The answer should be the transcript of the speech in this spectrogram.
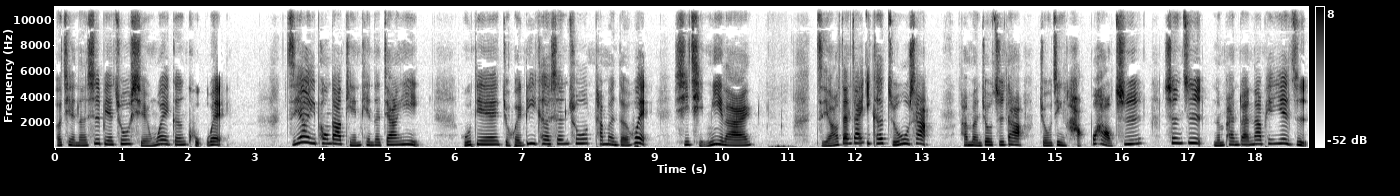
而且能识别出咸味跟苦味。只要一碰到甜甜的浆液，蝴蝶就会立刻伸出它们的喙。吸起蜜来，只要站在一棵植物上，它们就知道究竟好不好吃，甚至能判断那片叶子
